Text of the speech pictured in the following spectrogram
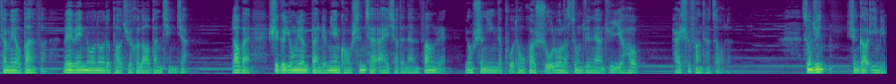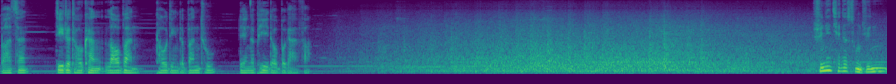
他没有办法，唯唯诺诺地跑去和老板请假。老板是个永远板着面孔、身材矮小的南方人，用生硬的普通话数落了宋军两句以后，还是放他走了。宋军身高一米八三，低着头看老板头顶的斑秃，连个屁都不敢放。十年前的宋军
